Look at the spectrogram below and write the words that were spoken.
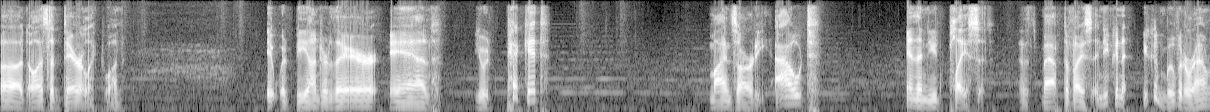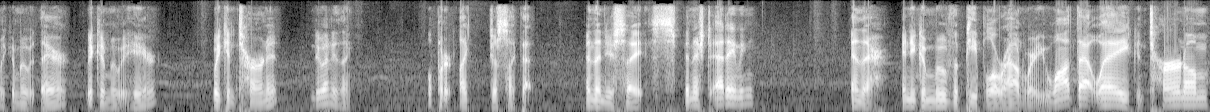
Uh, that's a derelict one. It would be under there, and you would pick it. Mine's already out, and then you'd place it. And it's map device, and you can you can move it around. We can move it there. We can move it here. We can turn it. Do anything. We'll put it like just like that, and then you say finished editing, and there, and you can move the people around where you want that way. You can turn them,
